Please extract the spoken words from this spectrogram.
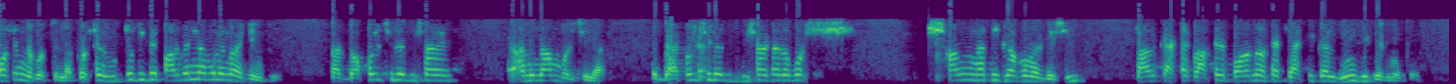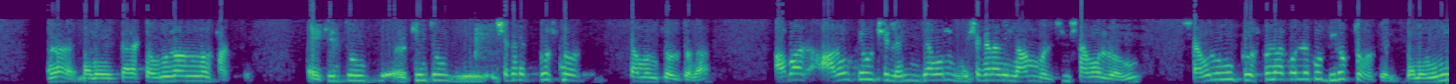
পছন্দ করতেন না। প্রশ্নের উত্তর দিতে পারবেন না বলে নয় কিন্তু। তার দখল ছিল বিষয়ে আমি নাম বলছি না। দখল আচ্ছা। ছিল বিষয়টার উপর সাংঘাতিক রকমের বেশি। তার একটা ক্লাসের পড়ানো একটা ক্লাসিক্যাল মিউজিকের মতো। হ্যাঁ মানে তার একটা অনুরণন থাকতো। কিন্তু কিন্তু সেখানে প্রশ্ন তেমন চলতো না। আবার আরও কেউ ছিলেন যেমন সেখানে আমি নাম বলছি শ্যামল বাবু শ্যামল বাবু প্রশ্ন না করলে খুব বিরক্ত হতেন। মানে উনি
